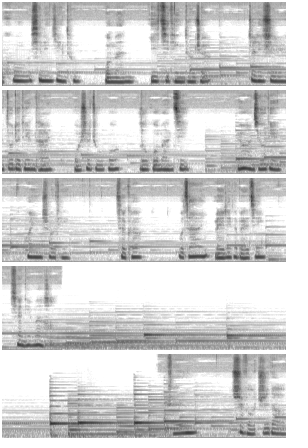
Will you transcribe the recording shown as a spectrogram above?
护心灵净土，我们一起听读者。这里是读者电台，我是主播乐活漫记。每晚九点，欢迎收听。此刻，我在美丽的北京向您问好。人是否知道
